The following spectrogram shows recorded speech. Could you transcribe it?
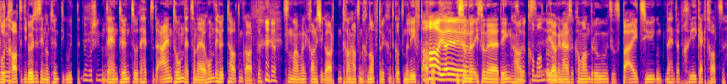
Wo die. Katzen die Bösen sind und die Hunde die Guten. Ja, wahrscheinlich. Und dann haben die Hunde so, der hat so der eine Hund hat so eine Hundehütte halt im Garten. ja. so einen amerikanischen Garten. Und kann halt so einen Knopf drücken und dann geht so ein Lift. Aha, ja, ja, ja. In so einem in so eine Ding So halt. ein Kommandoraum. Ja, genau, so ein Kommandoraum, so Spy-Zeug und dann haben einfach Krieg gegen die Katzen.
